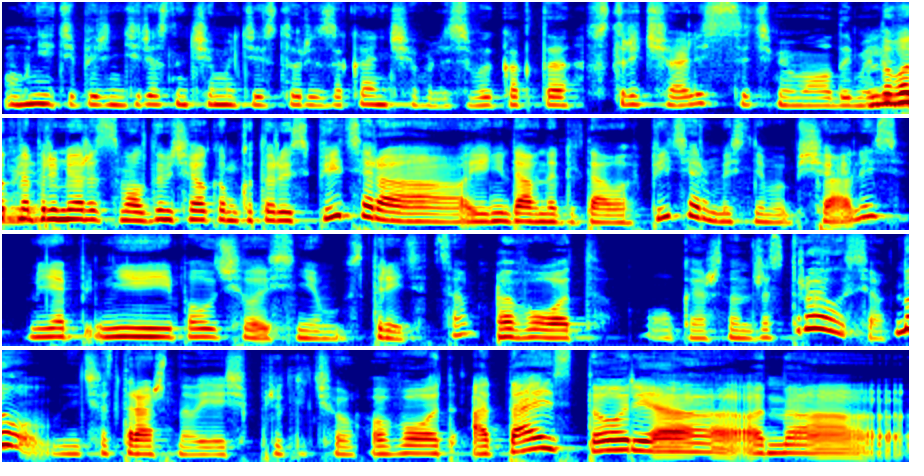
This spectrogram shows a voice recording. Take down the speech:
Мне теперь интересно, чем эти истории заканчивались. Вы как-то встречались с этими молодыми людьми? Ну вот, например, с молодым человеком, который из Питера. Я недавно летала в Питер, мы с ним общались. Меня не получилось с ним встретиться. Вот. Конечно, он расстроился. Ну, ничего страшного, я еще прилечу. Вот. А та история, она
